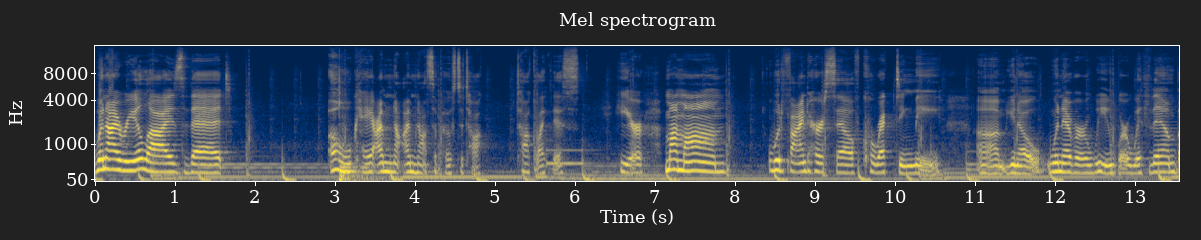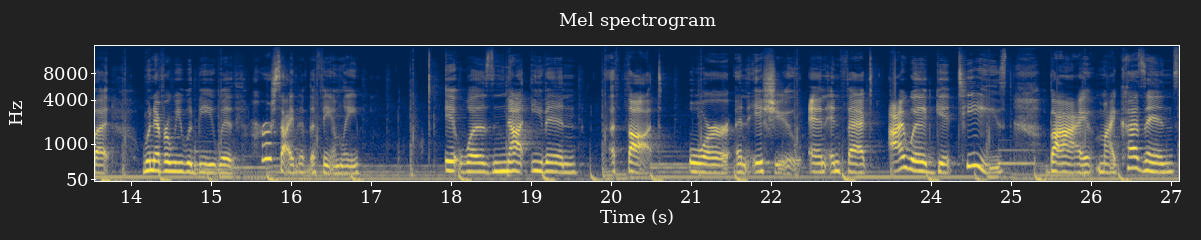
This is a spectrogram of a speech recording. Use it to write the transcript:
when I realized that, oh, okay, I'm not I'm not supposed to talk talk like this here. My mom would find herself correcting me, um, you know, whenever we were with them, but whenever we would be with her side of the family, it was not even a thought or an issue. And in fact, I would get teased by my cousins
